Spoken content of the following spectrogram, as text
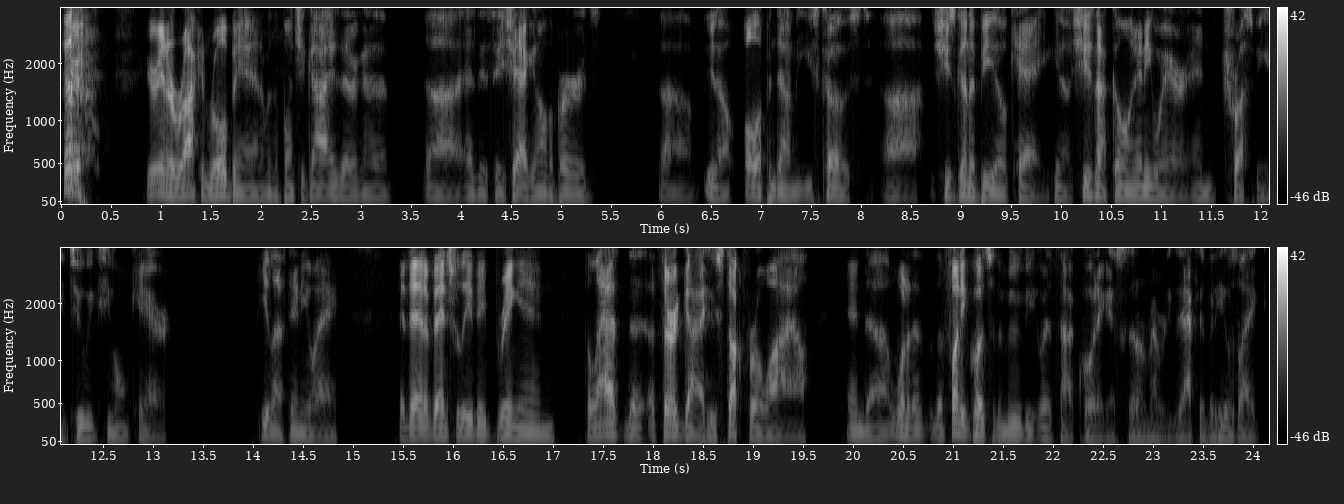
you're, in a rock and roll band with a bunch of guys that are gonna, uh, as they say, shagging all the birds, uh, you know, all up and down the East Coast. Uh, she's gonna be okay. You know, she's not going anywhere, and trust me, in two weeks you won't care." He left anyway, and then eventually they bring in the last, the a third guy who stuck for a while. And uh, one of the the funny quotes of the movie, well, it's not a quote, I guess, because I don't remember it exactly, but he was like,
